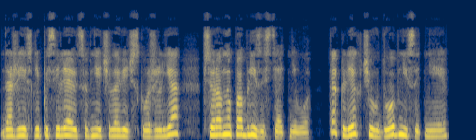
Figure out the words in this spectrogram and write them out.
Даже если поселяются вне человеческого жилья, все равно поблизости от него. Так легче, удобнее, сытнее.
